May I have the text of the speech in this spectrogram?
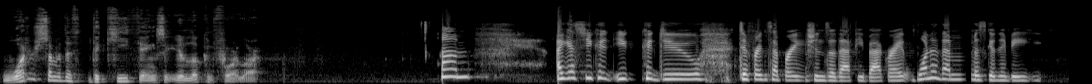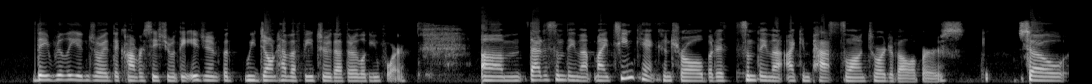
what are some of the, the key things that you're looking for, Laura? Um, I guess you could you could do different separations of that feedback, right? One of them is going to be they really enjoyed the conversation with the agent, but we don't have a feature that they're looking for. Um, that is something that my team can't control, but it's something that I can pass along to our developers. So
